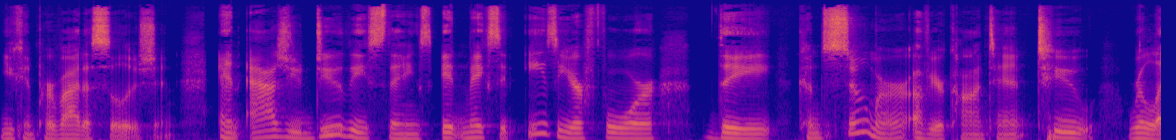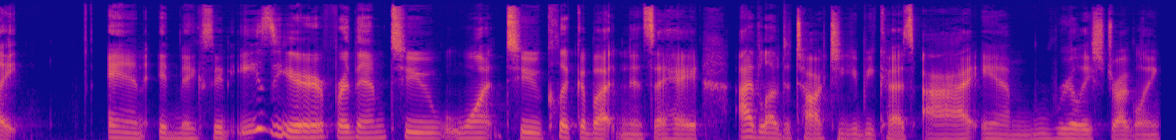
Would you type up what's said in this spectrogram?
you can provide a solution. And as you do these things, it makes it easier for the consumer of your content to relate and it makes it easier for them to want to click a button and say, Hey, I'd love to talk to you because I am really struggling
